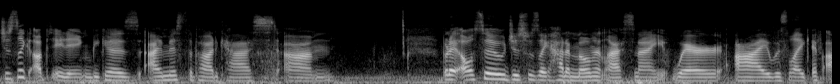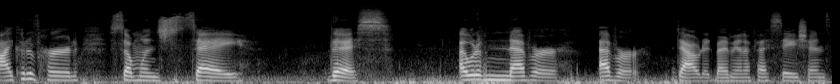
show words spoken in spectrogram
just like updating because I missed the podcast. Um, but I also just was like, had a moment last night where I was like, if I could have heard someone say this, I would have never, ever doubted my manifestations.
